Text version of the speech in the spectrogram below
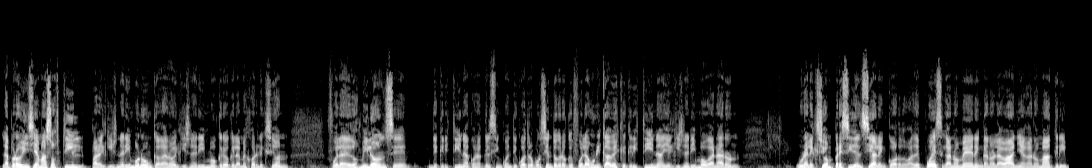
la provincia más hostil para el kirchnerismo nunca ganó el kirchnerismo, creo que la mejor elección fue la de 2011 de Cristina con aquel 54%, creo que fue la única vez que Cristina y el kirchnerismo ganaron una elección presidencial en Córdoba. Después ganó Menem, ganó Labaña, ganó Macri,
